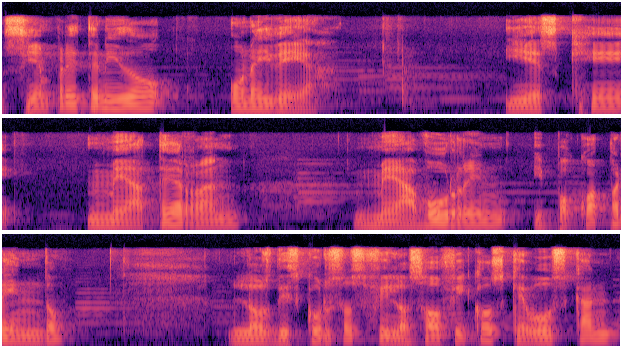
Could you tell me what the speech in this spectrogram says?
siempre he tenido una idea y es que me aterran, me aburren y poco aprendo los discursos filosóficos que buscan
